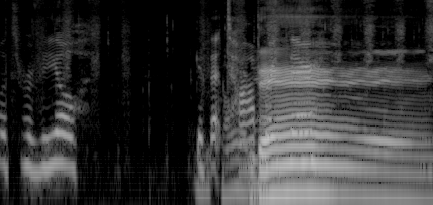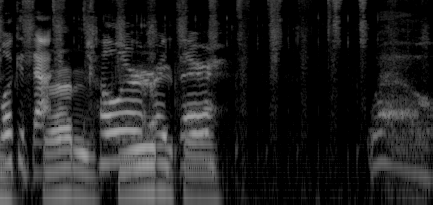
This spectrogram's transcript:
Let's reveal. Get that Color. top right there. Look at that, That is color right there. beautiful. Wow.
